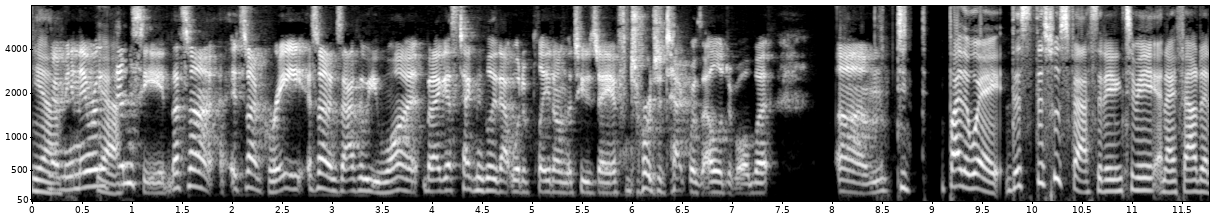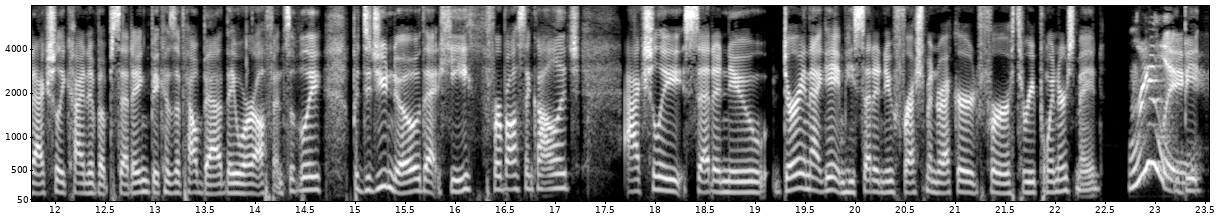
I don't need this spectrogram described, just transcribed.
Yeah, I mean, they were Yeah. the 10 seed. That's not, it's not great. It's not exactly what you want, but I guess technically that would have played on the Tuesday if Georgia Tech was eligible. But um, Did, by the way, this this was fascinating to me, and I found it actually kind of upsetting because of how bad they were offensively. But did you know that Heath for Boston College actually set a new during that game? He set a new freshman record for three pointers made. really, He beat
